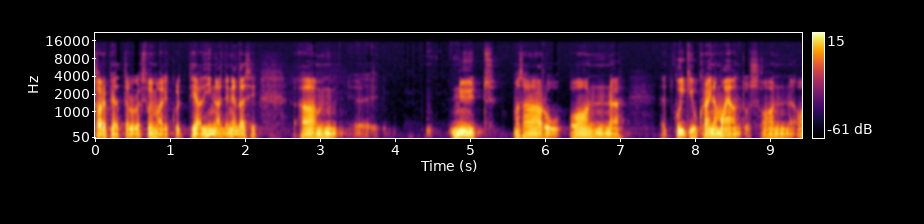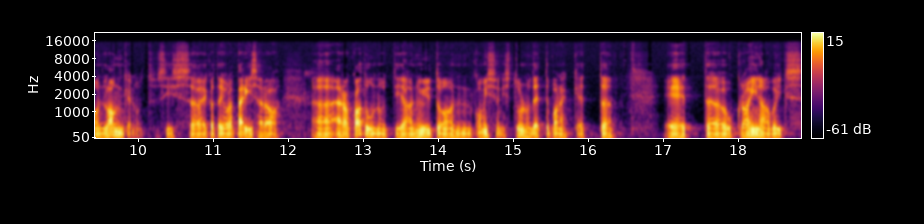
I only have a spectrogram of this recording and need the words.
tarbijatel oleks võimalikult head hinnad ja nii edasi. Ähm, nüüd ma saan aru, on, et kuigi Ukraina majandus on, on langenud, siis äh, ega ta ei ole päris ära, äh, ära kadunud ja nüüd on komisjonist tulnud ettepanek, et, et äh, Ukraina võiks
